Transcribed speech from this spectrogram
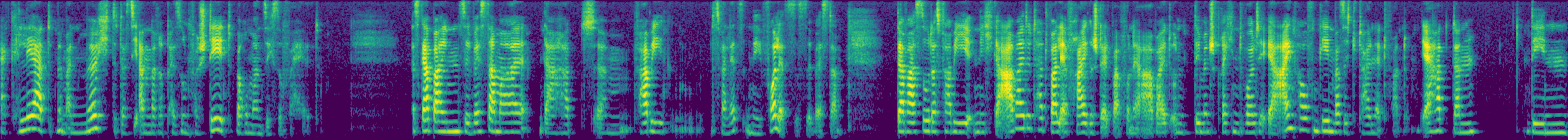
erklärt, wenn man möchte, dass die andere Person versteht, warum man sich so verhält. Es gab ein Silvester mal, da hat ähm, Fabi, das war letzt, nee, vorletztes Silvester, da war es so, dass Fabi nicht gearbeitet hat, weil er freigestellt war von der Arbeit und dementsprechend wollte er einkaufen gehen, was ich total nett fand. Er hat dann den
